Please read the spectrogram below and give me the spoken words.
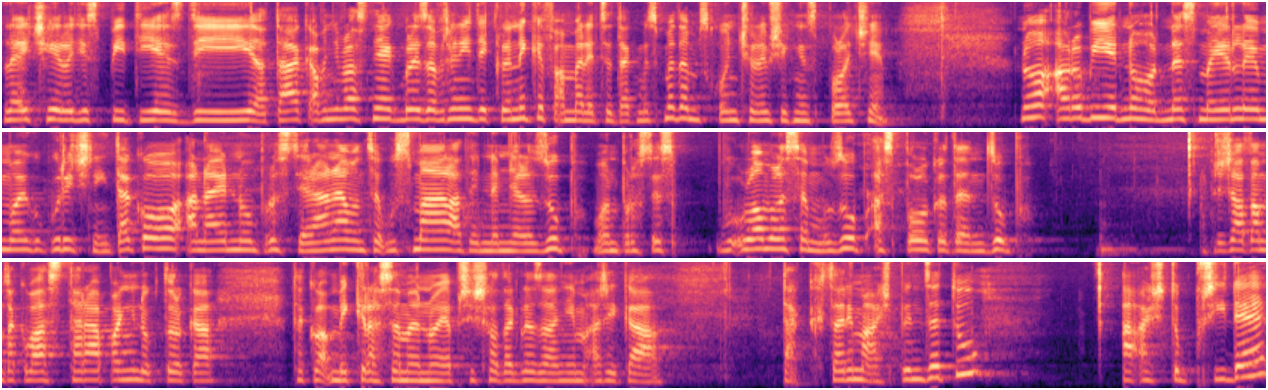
léčí lidi z PTSD a tak. A oni vlastně, jak byly zavřený ty kliniky v Americe, tak my jsme tam skončili všichni společně. No a robí jednoho dne jsme jedli moje kukuřičný tako a najednou prostě rána on se usmál a teď neměl zub. On prostě ulomil se mu zub a spolkl ten zub. Přišla tam taková stará paní doktorka, taková Mikra se jmenuje, přišla takhle za ním a říká, tak tady máš pinzetu a až to přijde,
